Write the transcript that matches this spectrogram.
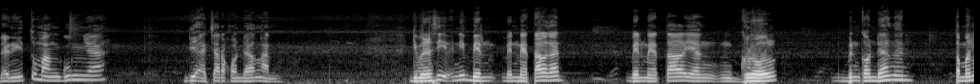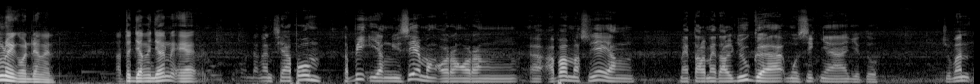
Dan itu manggungnya di acara kondangan. Gimana sih ini band band metal kan? Band metal yang growl band kondangan. Temen lu yang kondangan? Atau jangan-jangan ya Kondangan siapa om? Tapi yang isi emang orang-orang eh, apa maksudnya yang metal-metal juga musiknya gitu. Cuman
